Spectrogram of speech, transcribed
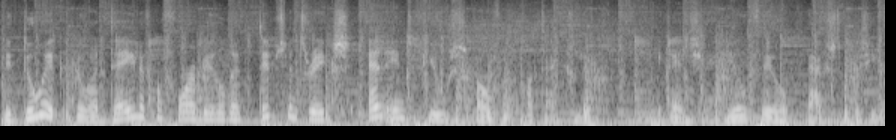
Dit doe ik door het delen van voorbeelden, tips en tricks en interviews over praktijkgeluk. Ik wens je heel veel luisterplezier.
